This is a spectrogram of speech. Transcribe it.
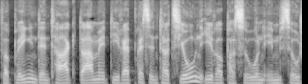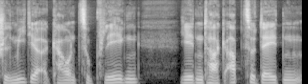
verbringen den Tag damit, die Repräsentation ihrer Person im Social Media Account zu pflegen, jeden Tag abzudaten,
